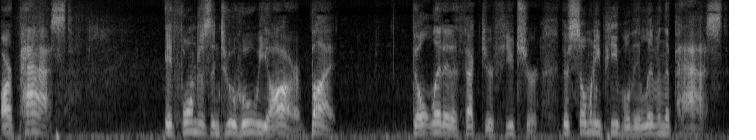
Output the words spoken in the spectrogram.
Our past. It forms us into who we are, but don't let it affect your future. There's so many people, they live in the past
